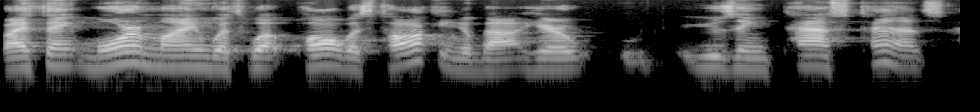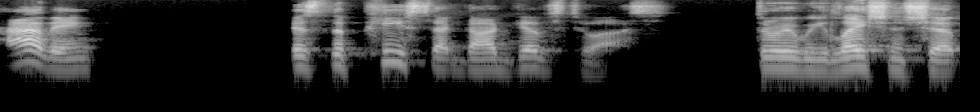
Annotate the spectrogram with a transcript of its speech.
But I think more in mind with what Paul was talking about here, using past tense, having, is the peace that God gives to us through a relationship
